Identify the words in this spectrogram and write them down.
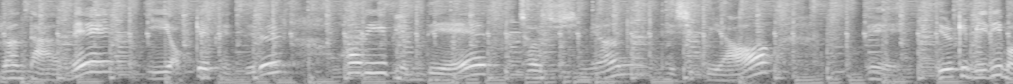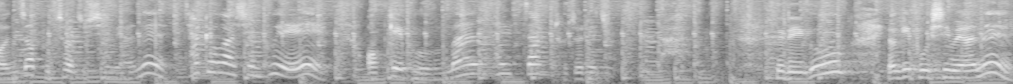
그런 다음에 이 어깨 밴드를 허리 밴드에 붙여주시면 되시고요. 네, 이렇게 미리 먼저 붙여주시면은 착용하신 후에 어깨 부분만 살짝 조절해 줍니다. 그리고 여기 보시면은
